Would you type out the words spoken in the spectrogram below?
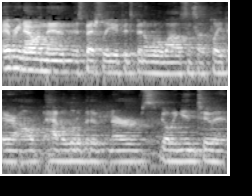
every now and then, especially if it's been a little while since I've played there, I'll have a little bit of nerves going into it.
